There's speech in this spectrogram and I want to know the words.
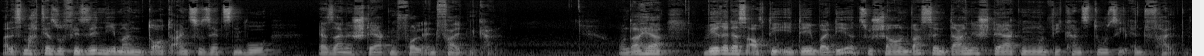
weil es macht ja so viel Sinn, jemanden dort einzusetzen, wo er seine Stärken voll entfalten kann. Und daher wäre das auch die Idee bei dir zu schauen, was sind deine Stärken und wie kannst du sie entfalten.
